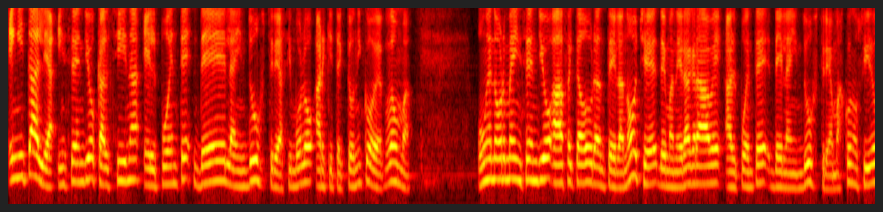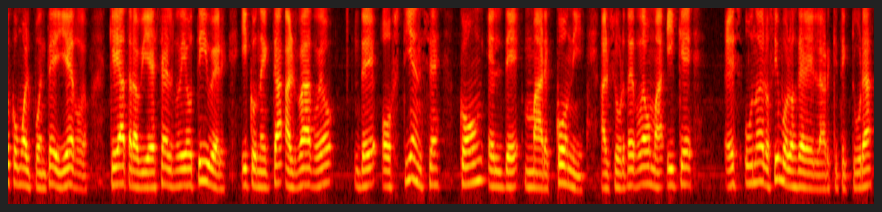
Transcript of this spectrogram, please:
En Italia, incendio calcina el puente de la industria, símbolo arquitectónico de Roma. Un enorme incendio ha afectado durante la noche de manera grave al puente de la industria, más conocido como el puente de hierro, que atraviesa el río Tíber y conecta al barrio de Ostiense con el de Marconi, al sur de Roma, y que es uno de los símbolos de la arquitectura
